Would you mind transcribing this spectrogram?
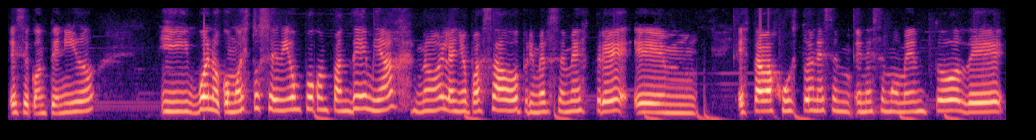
ese contenido. Y bueno, como esto se dio un poco en pandemia, ¿no? El año pasado, primer semestre, em, estaba justo en ese, en ese momento de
